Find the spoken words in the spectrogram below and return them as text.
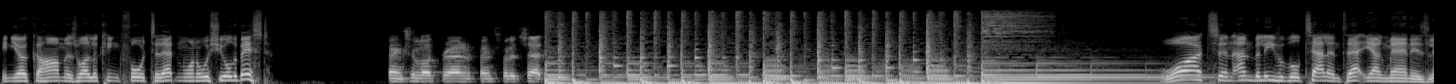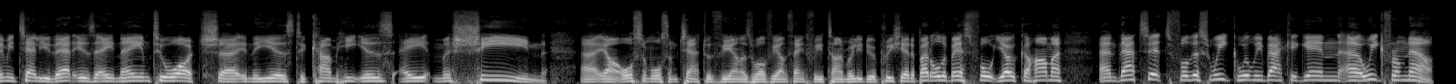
in Yokohama as well. Looking forward to that and want to wish you all the best. Thanks a lot, Brad, and thanks for the chat. What an unbelievable talent that young man is. Let me tell you, that is a name to watch uh, in the years to come. He is a machine. Uh, yeah, awesome, awesome chat with Wian as well. Wian, thanks for your time. Really do appreciate it. But all the best for Yokohama. And that's it for this week. We'll be back again a week from now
